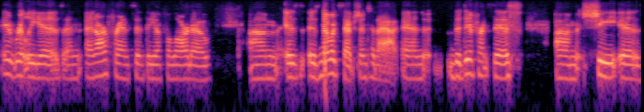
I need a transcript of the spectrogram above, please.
It really is, and and our friend Cynthia Filardo um, is is no exception to that. And the difference is, um, she is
